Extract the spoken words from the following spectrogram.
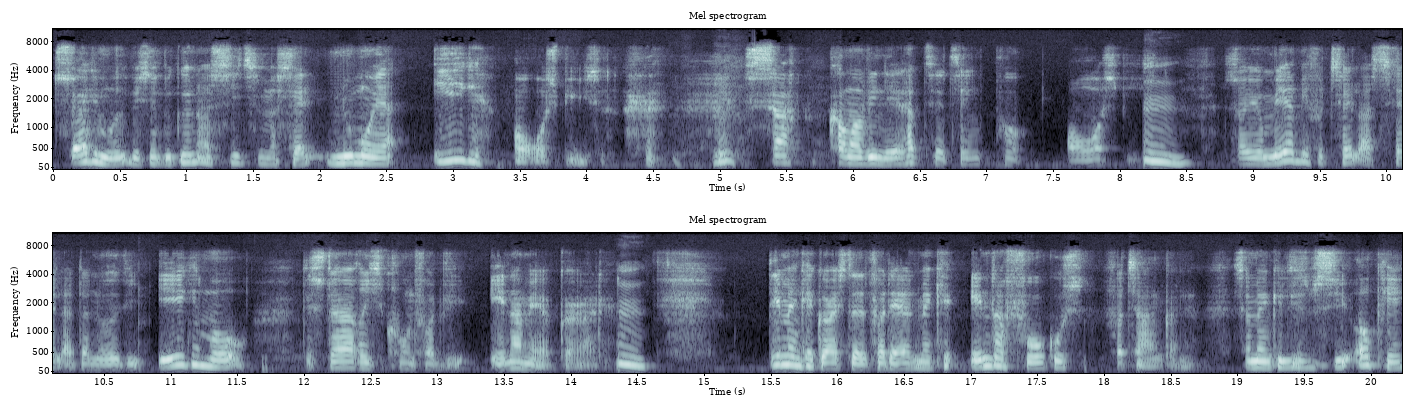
Tværtimod, hvis jeg begynder at sige til mig selv, nu må jeg ikke overspise, så kommer vi netop til at tænke på overspise. Mm. Så jo mere vi fortæller os selv, at der er noget, vi ikke må, det større risikoen for, at vi ender med at gøre det. Mm. Det man kan gøre i stedet for, det er, at man kan ændre fokus for tankerne. Så man kan ligesom sige, okay,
